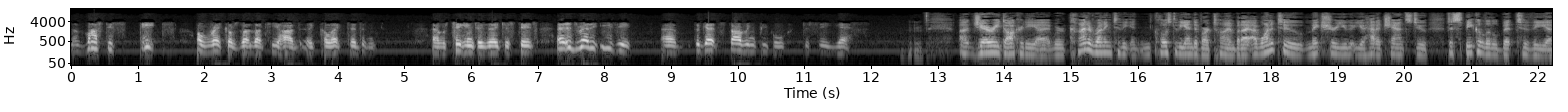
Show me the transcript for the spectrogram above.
the vast estates of records that, that he had uh, collected and was taking to the United States. It's very easy to get starving people to say yes. Mm-hmm. Uh, Gerry Docherty, uh, we're kind of running to the close to the end of our time, but I, I, wanted to make sure you you had a chance to to speak a little bit to the uh,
